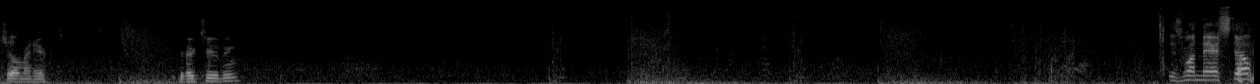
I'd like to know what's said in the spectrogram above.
Chilling right here. They're tubing. There's one there still.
